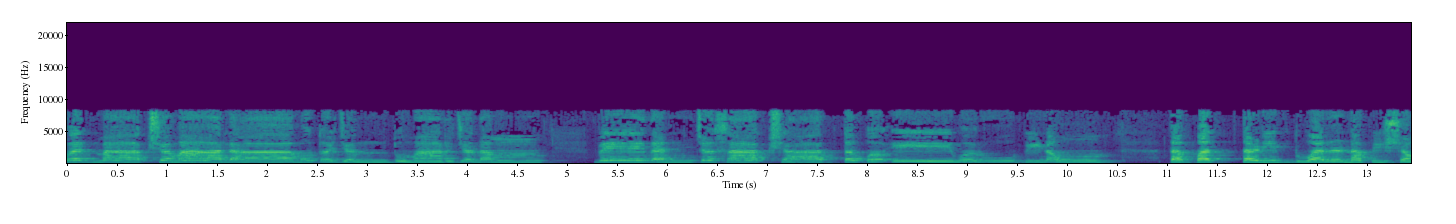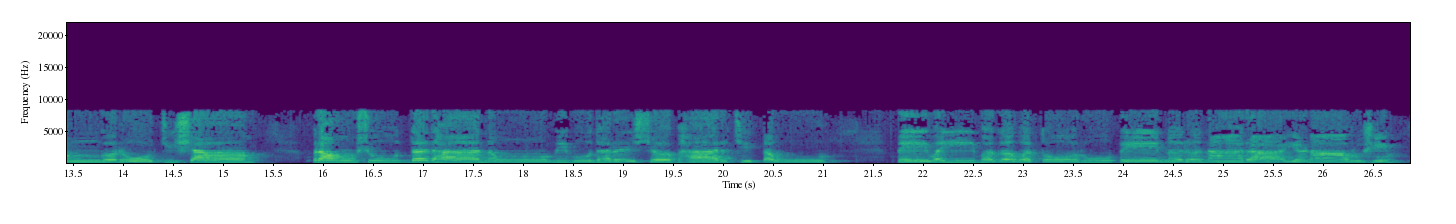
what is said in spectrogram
पद्माक्षमालामुत जन्तुमार्जनम् वेदम् च साक्षात्तप रूपिणौ। तपत्तडिद्वर्णपिशङ्गरोचिषाम् प्रांशुदधानौ विबुधर्षभार्चितौ। ते वै भगवतो रूपे नरनारायणा ऋषिम्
